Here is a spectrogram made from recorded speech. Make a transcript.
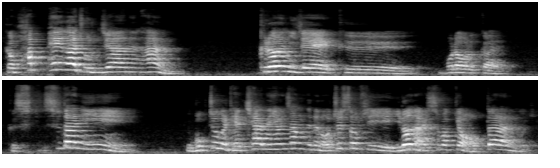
그러니까 화폐가 존재하는 한 그런 이제 그 뭐라 그럴까 그 수, 수단이 그 목적을 대체하는 현상들은 어쩔 수 없이 일어날 수밖에 없다라는 거죠.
